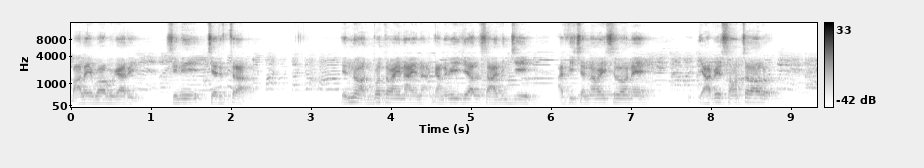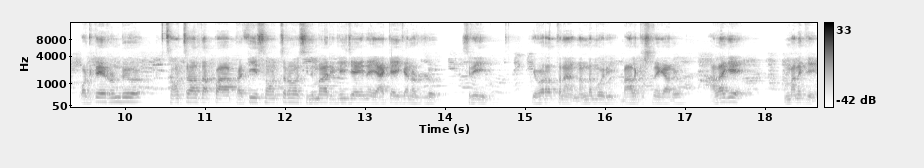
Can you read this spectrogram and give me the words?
బాలయ్య బాబు గారి సినీ చరిత్ర ఎన్నో అద్భుతమైన ఆయన ఘన విజయాలు సాధించి అతి చిన్న వయసులోనే యాభై సంవత్సరాలు ఒకటే రెండు సంవత్సరాలు తప్ప ప్రతి సంవత్సరం సినిమా రిలీజ్ అయిన ఏకైక నటులు శ్రీ యువరత్న నందమూరి బాలకృష్ణ గారు. అలాగే మనకి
